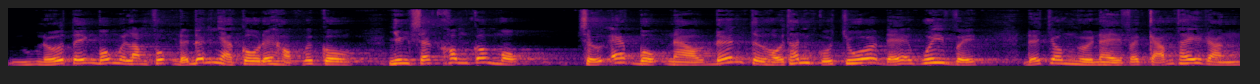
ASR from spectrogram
nửa tiếng 45 phút để đến nhà cô để học với cô. Nhưng sẽ không có một sự ép buộc nào đến từ hội thánh của Chúa để quý vị, để cho người này phải cảm thấy rằng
